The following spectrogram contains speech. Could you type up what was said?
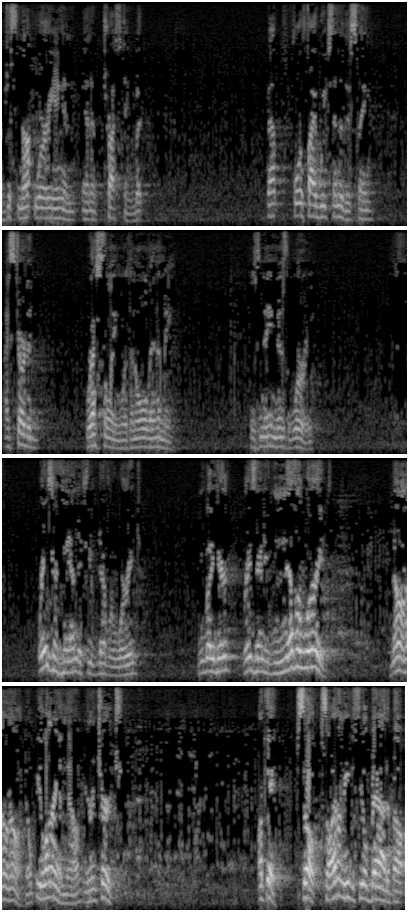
of just not worrying and, and of trusting. But about four or five weeks into this thing, I started wrestling with an old enemy. His name is worry. Raise your hand if you've never worried. Anybody here? Raise your hand if you've never worried. No, no, no. Don't be lying now. You're in church. Okay, so so I don't need to feel bad about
